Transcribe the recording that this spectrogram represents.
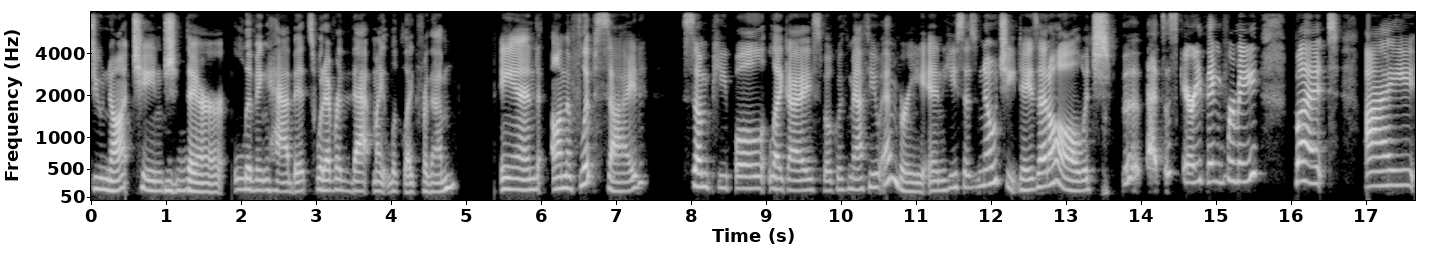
do not change mm-hmm. their living habits, whatever that might look like for them. And on the flip side, some people, like I spoke with Matthew Embry, and he says no cheat days at all, which that's a scary thing for me. But I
